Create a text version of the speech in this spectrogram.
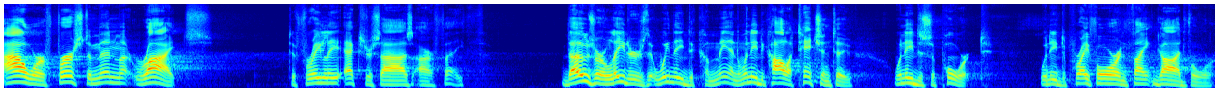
our First Amendment rights to freely exercise our faith. Those are leaders that we need to commend, we need to call attention to, we need to support, we need to pray for and thank God for.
